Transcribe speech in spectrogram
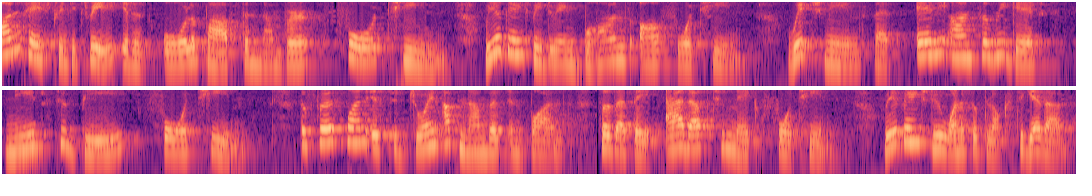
On page 23, it is all about the number 14. We are going to be doing bonds of 14, which means that any answer we get needs to be 14. The first one is to join up numbers in bonds so that they add up to make 14. We're going to do one of the blocks together.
